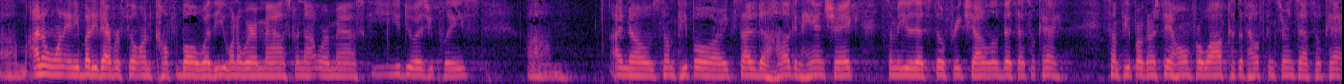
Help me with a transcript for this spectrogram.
Um, I don't want anybody to ever feel uncomfortable whether you want to wear a mask or not wear a mask. You do as you please. Um, I know some people are excited to hug and handshake. Some of you that still freaks you out a little bit, that's okay. Some people are going to stay home for a while because of health concerns. That's okay.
